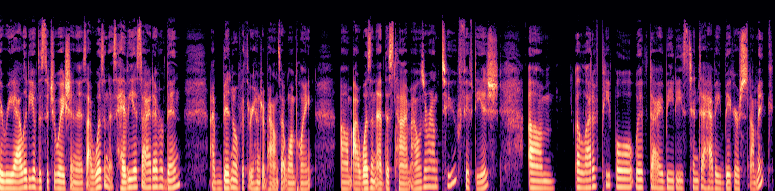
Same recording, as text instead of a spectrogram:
the reality of the situation is I wasn't as heavy as I had ever been. I've been over 300 pounds at one point. Um, I wasn't at this time. I was around 250 ish. Um, a lot of people with diabetes tend to have a bigger stomach,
